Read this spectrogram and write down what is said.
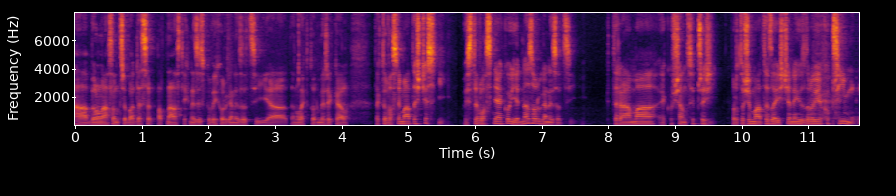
A bylo nás tam třeba 10-15 těch neziskových organizací a ten lektor mi říkal, tak to vlastně máte štěstí. Vy jste vlastně jako jedna z organizací, která má jako šanci přežít protože máte zajištěný zdroj jako příjmu.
